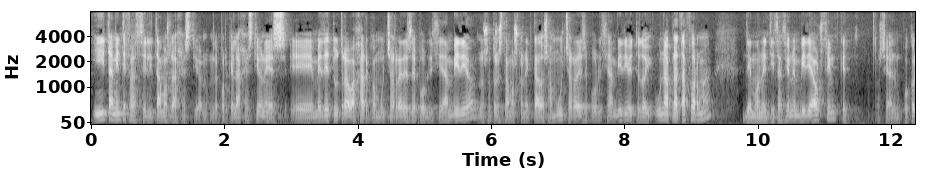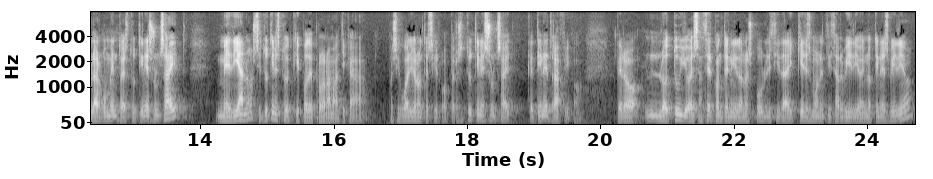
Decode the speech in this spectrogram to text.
Y también te facilitamos la gestión, porque la gestión es, eh, en vez de tú trabajar con muchas redes de publicidad en vídeo, nosotros estamos conectados a muchas redes de publicidad en vídeo y te doy una plataforma de monetización en vídeo Outstream, que, o sea, un poco el argumento es, tú tienes un site mediano, si tú tienes tu equipo de programática, pues igual yo no te sirvo, pero si tú tienes un site que tiene tráfico, pero lo tuyo es hacer contenido, no es publicidad y quieres monetizar vídeo y no tienes vídeo,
